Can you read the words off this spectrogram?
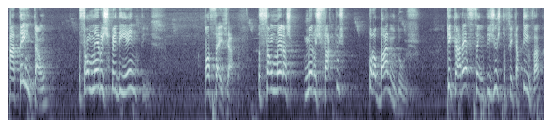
Até então, são meros expedientes. Ou seja, são meras, meros factos probandos que carecem de justificativa,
